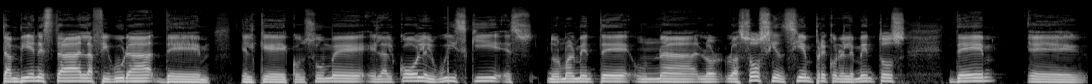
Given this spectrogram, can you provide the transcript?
También está la figura de el que consume el alcohol, el whisky, es normalmente una lo asocian siempre con elementos de eh,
